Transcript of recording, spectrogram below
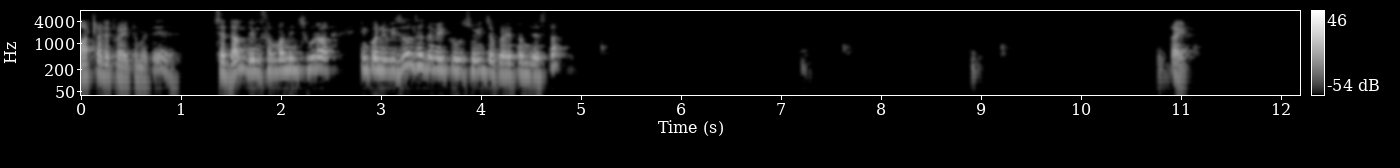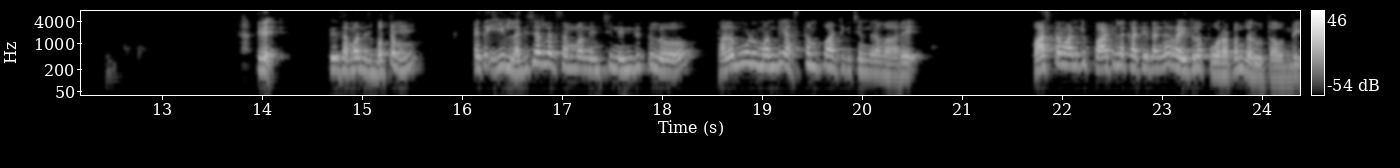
మాట్లాడే ప్రయత్నం అయితే చేద్దాం. దీనికి సంబంధించి కూడా ఇంకొన్ని విజువల్స్ అయితే మీకు చూపించే ప్రయత్నం చేస్తా. రైట్. ఇదే. దీనికి సంబంధించి మొత్తం అయితే ఈ లగ్జర్లకు సంబంధించి నిందితుల్లో పదమూడు మంది అస్తం పార్టీకి చెందినవారే వాస్తవానికి పార్టీలకు అతీతంగా రైతుల పోరాటం జరుగుతూ ఉంది.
